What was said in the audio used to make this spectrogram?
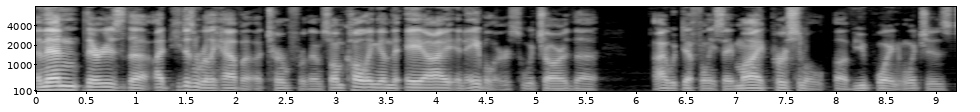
And then there is the, I, he doesn't really have a, a term for them. So I'm calling them the AI enablers, which are the, I would definitely say my personal uh, viewpoint, which is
